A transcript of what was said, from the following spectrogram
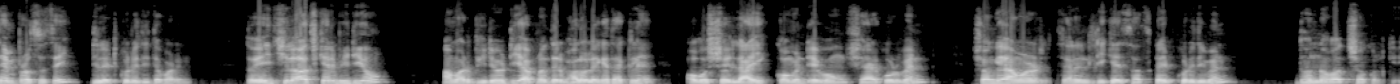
সেম প্রসেসেই ডিলিট করে দিতে পারেন। তো এই ছিল আজকের ভিডিও আমার ভিডিওটি আপনাদের ভালো লেগে থাকলে অবশ্যই লাইক কমেন্ট এবং শেয়ার করবেন। সঙ্গে আমার চ্যানেলটিকে সাবস্ক্রাইব করে দিবেন। ধন্যবাদ সকলকে।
